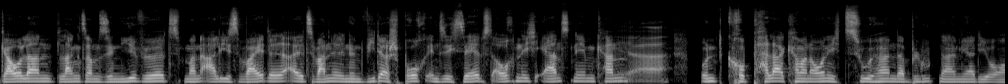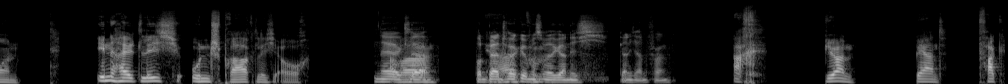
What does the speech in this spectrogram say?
Gauland langsam senil wird, man Alice Weidel als wandelnden Widerspruch in sich selbst auch nicht ernst nehmen kann. Ja. Und Kropalla kann man auch nicht zuhören, da bluten einem ja die Ohren. Inhaltlich und sprachlich auch. Naja, Aber- klar. Von Bernd ja, Höcke müssen wir gar nicht, gar nicht anfangen. Ach, Björn, Bernd, fuck.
